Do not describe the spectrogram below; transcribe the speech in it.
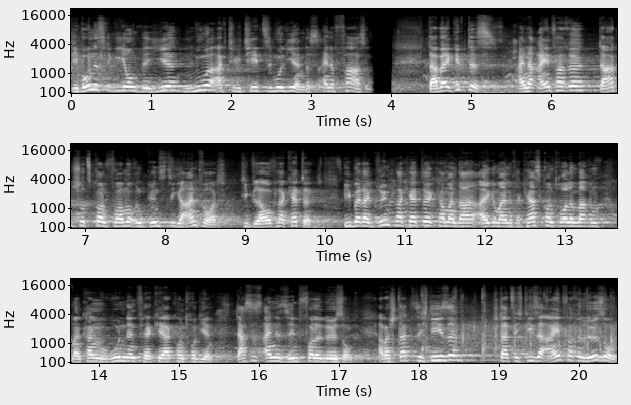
Die Bundesregierung will hier nur Aktivität simulieren. Das ist eine Farce. Dabei gibt es eine einfache, datenschutzkonforme und günstige Antwort, die blaue Plakette. Wie bei der grünen Plakette kann man da allgemeine Verkehrskontrolle machen, man kann im ruhenden Verkehr kontrollieren. Das ist eine sinnvolle Lösung. Aber statt sich diese, statt sich diese einfache Lösung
